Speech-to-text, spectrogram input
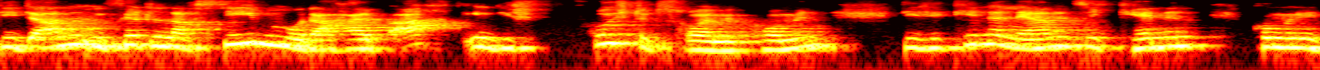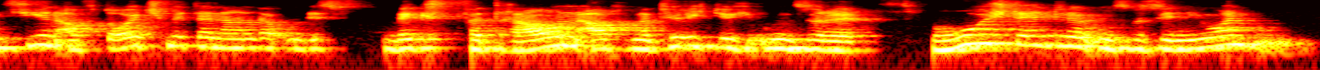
die dann um Viertel nach sieben oder halb acht in die Frühstücksräume kommen. Diese Kinder lernen sich kennen, kommunizieren auf Deutsch miteinander und es wächst Vertrauen auch natürlich durch unsere Ruheständler, unsere Senioren,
